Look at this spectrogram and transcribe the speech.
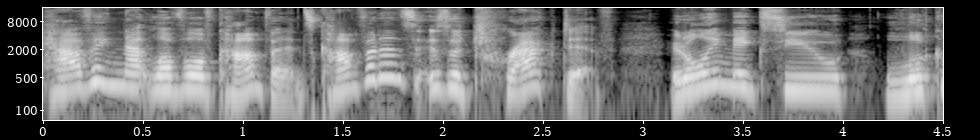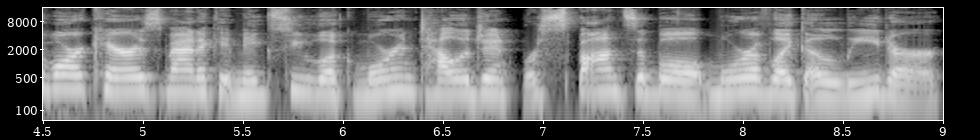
having that level of confidence. Confidence is attractive. It only makes you look more charismatic. It makes you look more intelligent, responsible, more of like a leader.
